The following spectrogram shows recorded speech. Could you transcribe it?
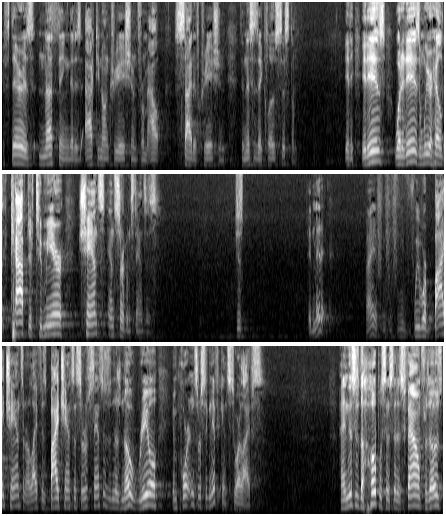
If there is nothing that is acting on creation from outside of creation, then this is a closed system. It, it is what it is, and we are held captive to mere chance and circumstances. Just admit it. Right? If, if, if, we were by chance and our life is by chance and circumstances, then there's no real importance or significance to our lives. And this is the hopelessness that is found for those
